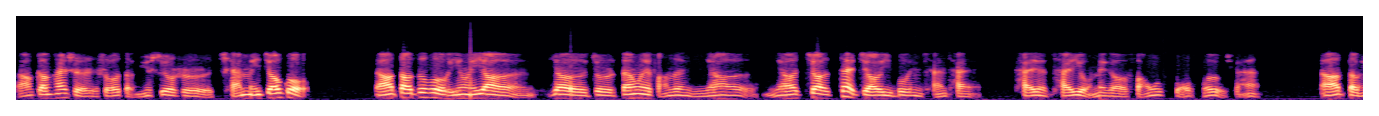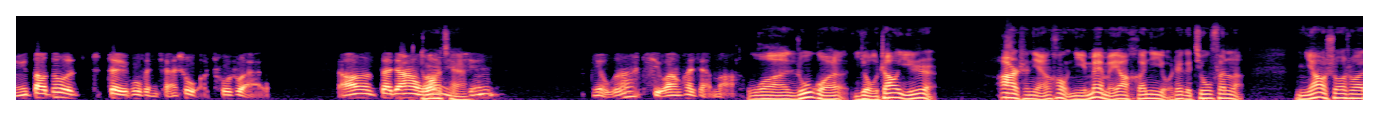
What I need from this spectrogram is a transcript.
然后刚开始的时候等于是就是钱没交够，然后到最后因为要要就是单位房子，你要你要交再交一部分钱才才才有那个房屋所所有权，然后等于到最后这一部分钱是我出出来的，然后再加上我母亲。有个几万块钱吧。我如果有朝一日，二十年后你妹妹要和你有这个纠纷了，你要说说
